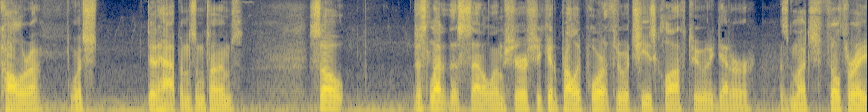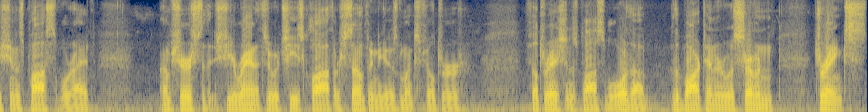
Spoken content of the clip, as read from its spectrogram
cholera, which did happen sometimes. So just let it settle, I'm sure. She could probably pour it through a cheesecloth too to get her as much filtration as possible, right? I'm sure she ran it through a cheesecloth or something to get as much filter filtration as possible. Or the the bartender was serving drinks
